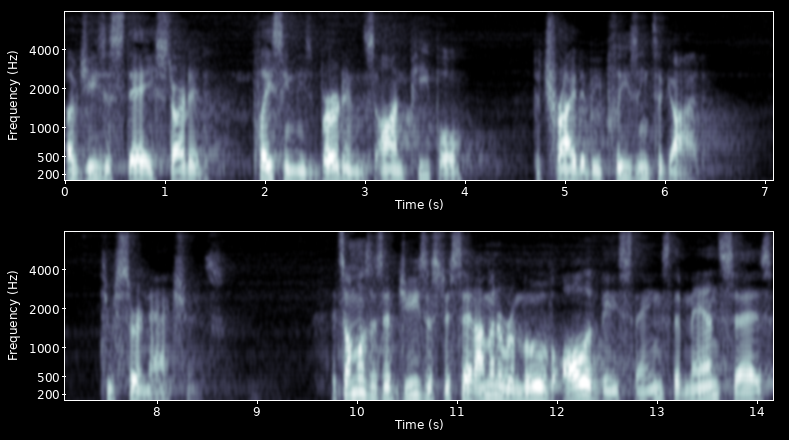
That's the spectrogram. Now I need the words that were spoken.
of Jesus' day started placing these burdens on people to try to be pleasing to God through certain actions. It's almost as if Jesus just said, I'm going to remove all of these things that man says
